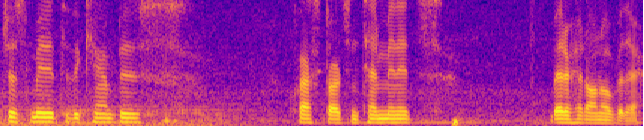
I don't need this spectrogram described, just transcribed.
Just made it to the campus. Class starts in 10 minutes. Better head on over there.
